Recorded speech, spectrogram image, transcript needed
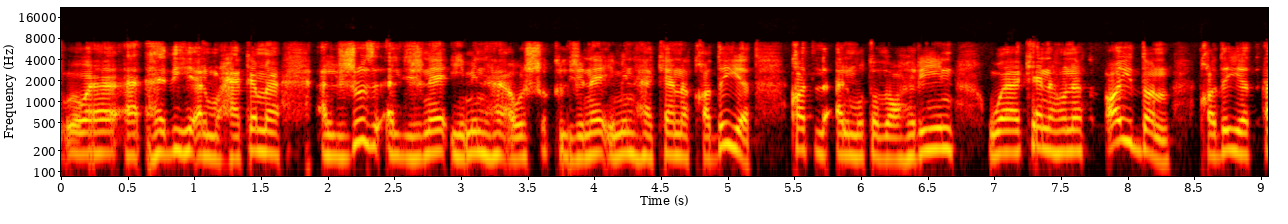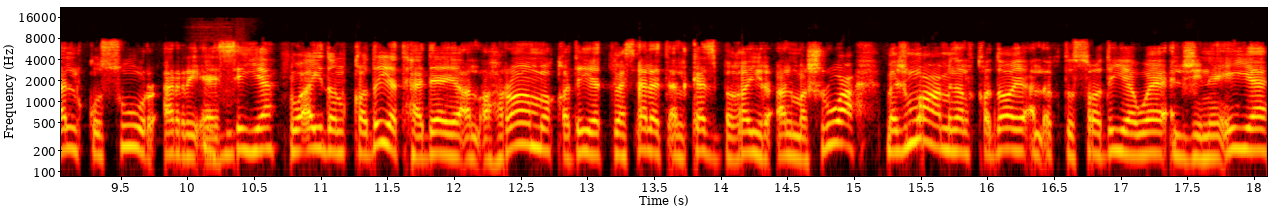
وهذه المحاكمة الجزء الجنائي منها أو الشق الجنائي منها كان قضية قتل المتظاهرين وكان هناك أيضا قضية القصور الرئاسية وأيضا قضية هدايا الأهرام وقضية مسألة الكسب غير المشروع مجموعة من القضايا الاقتصادية والجنائية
